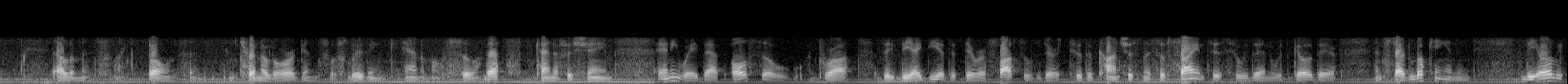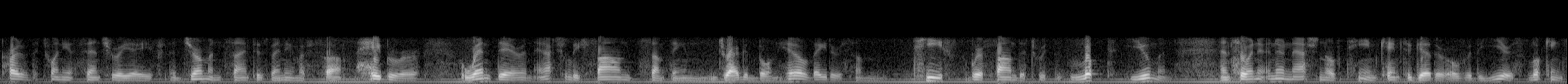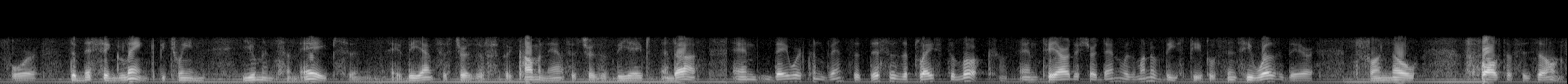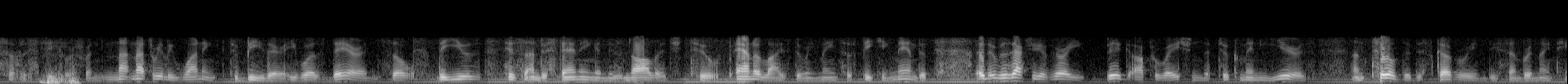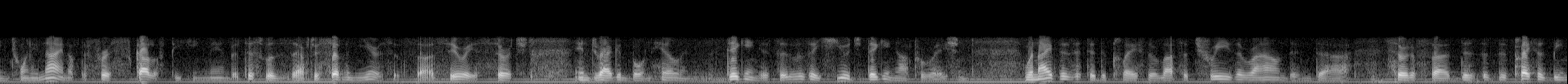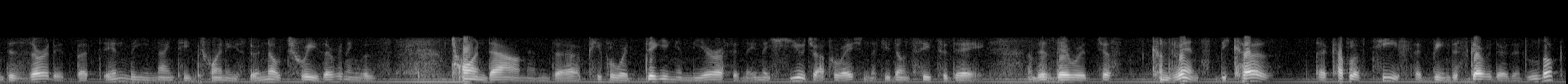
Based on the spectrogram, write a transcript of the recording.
elements like bones and internal organs of living animals. So that's kind of a shame. Anyway, that also brought the, the idea that there were fossils there to the consciousness of scientists who then would go there and start looking. And in the early part of the 20th century, a, a German scientist by the name of um, Haberer went there and actually found something in Dragon Bone Hill. Later, some teeth were found that looked human. And so an international team came together over the years looking for the missing link between humans and apes and the ancestors of the common ancestors of the apes and us. And they were convinced that this is the place to look. And Teilhard de Chardin was one of these people since he was there for no fault of his own, so to speak, or for not not really wanting to be there. He was there, and so they used his understanding and his knowledge to analyze the remains of Peking Man. That it was actually a very big operation that took many years until the discovery in December 1929 of the first skull of Peking Man. But this was after seven years of uh, serious search in Dragon Bone Hill and digging. It, it was a huge digging operation. when I visited the place, there were lots of trees around, and uh, sort of uh, the, the place had been deserted. But in the 1920s, there were no trees; everything was torn down, and uh, people were digging in the earth in, in a huge operation that you don't see today. And they, they were just convinced because a couple of teeth had been discovered there that looked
